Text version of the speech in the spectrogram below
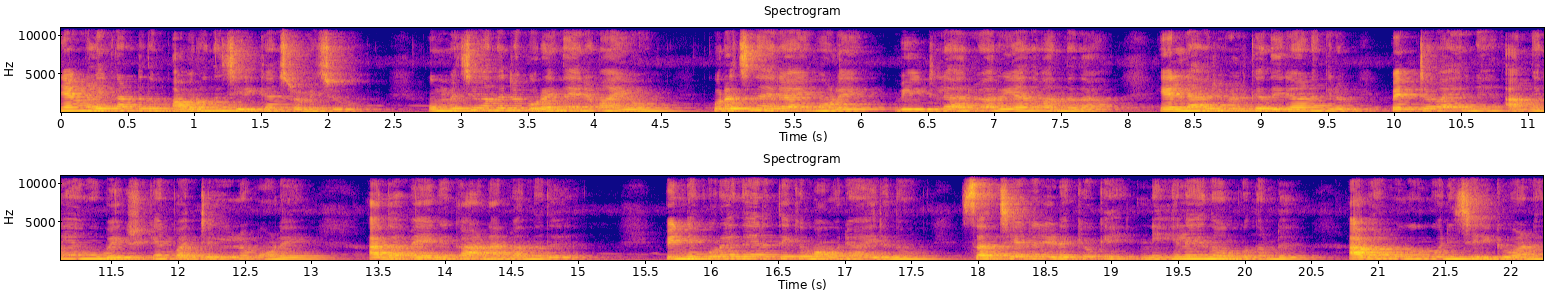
ഞങ്ങളെ കണ്ടതും അവർ ഒന്ന് ചിരിക്കാൻ ശ്രമിച്ചു. ഉമ്മച്ചി വന്നിട്ട് കുറേ നേരമായോ? കുറച്ചു നേരമായി മോളെ വീട്ടിലാരും അറിയാതെ വന്നതാ. എല്ലാവരും ഇവൾക്കെതിരാണെങ്കിലും പെറ്റ വയറിന് അങ്ങനെ അങ്ങ് ഉപേക്ഷിക്കാൻ പറ്റില്ലല്ലോ മോളെ. അതാ വേഗം കാണാൻ വന്നത്. പിന്നെ കുറെ നേരത്തേക്ക് മൗനമായിരുന്നു സച്ചേട്ടൻ ഇടയ്ക്കൊക്കെ നിഹിലയെ നോക്കുന്നുണ്ട്. അവൾ മുഖം കുനിച്ചിരിക്കുവാണ്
